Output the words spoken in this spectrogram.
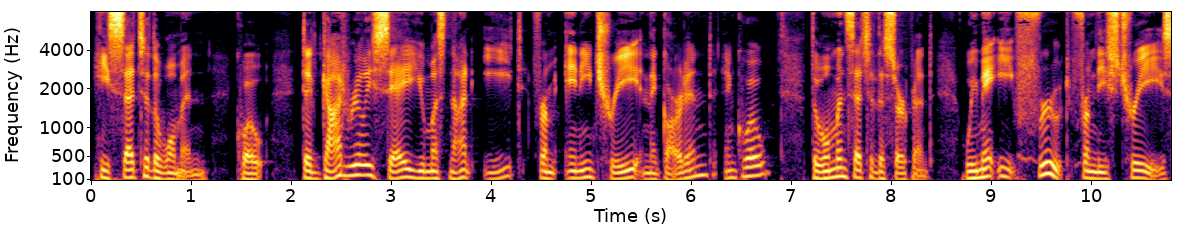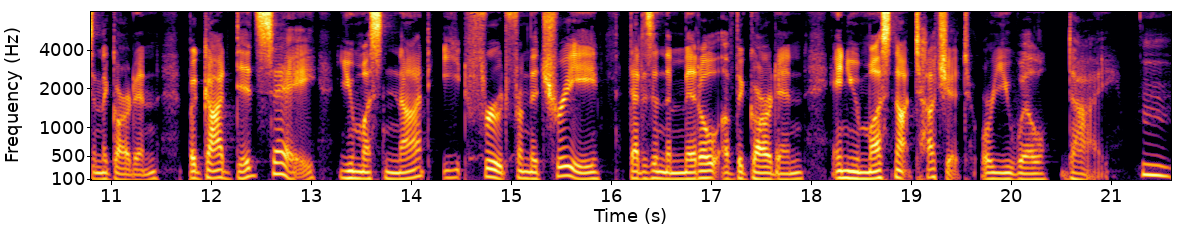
He said to the woman, quote, Did God really say you must not eat from any tree in the garden? End quote. The woman said to the serpent, We may eat fruit from these trees in the garden, but God did say, You must not eat fruit from the tree that is in the middle of the garden, and you must not touch it, or you will die. Hmm.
